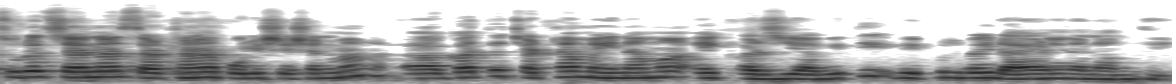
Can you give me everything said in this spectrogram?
સુરત શહેરના સરથાણા પોલીસ સ્ટેશનમાં ગત છઠ્ઠા મહિનામાં એક અરજી આવી હતી વિપુલભાઈ ડાયાણીના નામથી.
